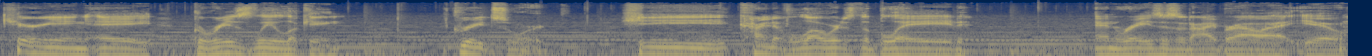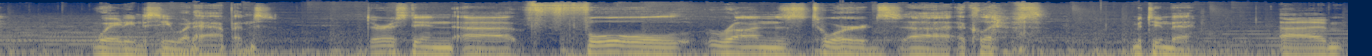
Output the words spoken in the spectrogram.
carrying a grisly looking greatsword. He kind of lowers the blade and raises an eyebrow at you, waiting to see what happens. Duristan uh, full runs towards uh, Eclipse. Matumbe. Um,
